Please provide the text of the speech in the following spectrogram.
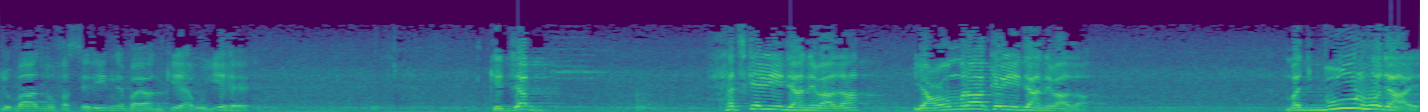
جو بعض مفسرین نے بیان کیا ہے، وہ یہ ہے کہ جب حج کے لیے جانے والا یا عمرہ کے لیے جانے والا مجبور ہو جائے،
